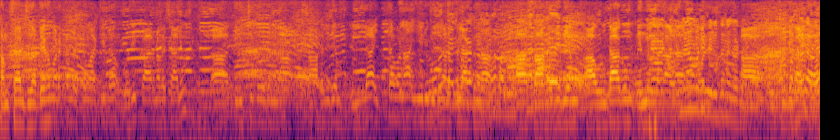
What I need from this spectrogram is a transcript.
സംസാരിച്ചത്. അദ്ദേഹം അടക്കം വ്യക്തമാക്കിയത് ഒരു കാരണവശാലും തിരിച്ചു പോകുന്ന സാഹചര്യം ഇല്ല. ഇത്തവണ ഈ ഒരു വിധി നടപ്പിലാക്കുന്ന സാഹചര്യം ഉണ്ടാകും എന്നുള്ളതാണ് ചൂണ്ടിക്കാണിക്കുന്നത്.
